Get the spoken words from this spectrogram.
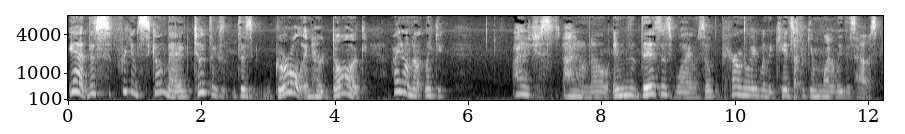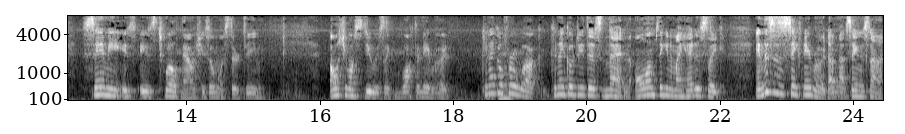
Yeah, this freaking scumbag took this this girl and her dog. I don't know, like. I just, I don't know. And this is why I'm so paranoid when the kids freaking want to leave this house. Sammy is, is 12 now. She's almost 13. All she wants to do is, like, walk the neighborhood. Can I go for a walk? Can I go do this and that? And all I'm thinking in my head is, like, and this is a safe neighborhood. I'm not saying it's not.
